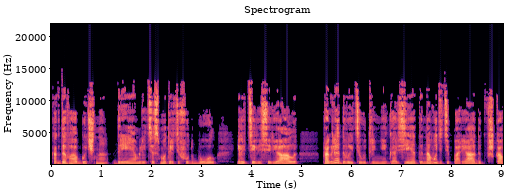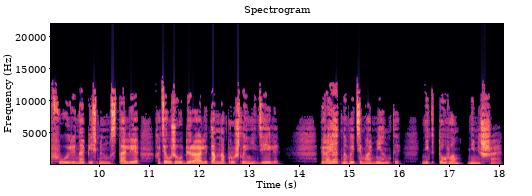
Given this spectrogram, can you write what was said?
когда вы обычно дремлете, смотрите футбол или телесериалы, проглядываете утренние газеты, наводите порядок в шкафу или на письменном столе, хотя уже убирали там на прошлой неделе. Вероятно, в эти моменты никто вам не мешает.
